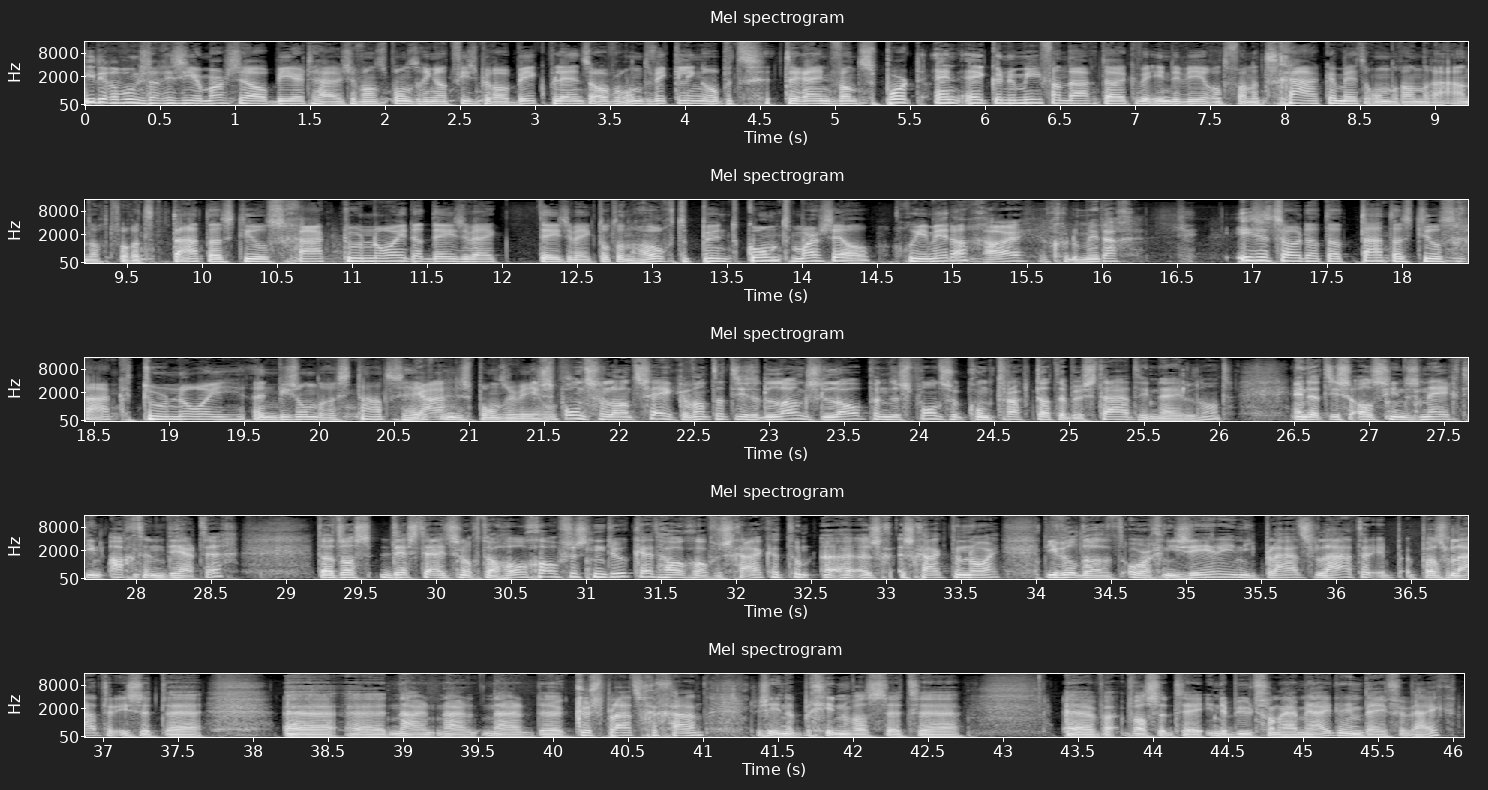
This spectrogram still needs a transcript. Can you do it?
Iedere woensdag is hier Marcel Beerthuizen van sponsoringadviesbureau Big Plans over ontwikkelingen op het terrein van sport en economie. Vandaag duiken we in de wereld van het schaken met onder andere aandacht voor het Tata Steel schaaktoernooi dat deze week, deze week tot een hoogtepunt komt. Marcel, goedemiddag. Hoi, goedemiddag. Is het zo dat dat Tata Steel schaaktoernooi een bijzondere status heeft in de sponsorwereld? In sponsorland zeker, want dat is het langslopende sponsorcontract dat er bestaat in Nederland. En dat is al sinds 1938. Dat was destijds nog de Hoogovers natuurlijk, het Hoogovers uh, schaaktoernooi. Die wilde dat organiseren in die plaats. Later, pas later is het uh, uh, naar, naar, naar de kustplaats gegaan. Dus in het begin was het, was het in de buurt van Hermuiden in Beverwijk.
